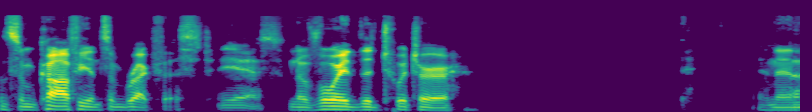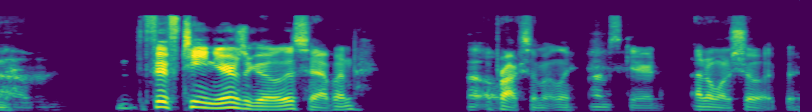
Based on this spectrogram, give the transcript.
with some coffee and some breakfast yes. and avoid the Twitter. And then Um, 15 years ago, this happened uh-oh, approximately. I'm scared. I don't want to show it, but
